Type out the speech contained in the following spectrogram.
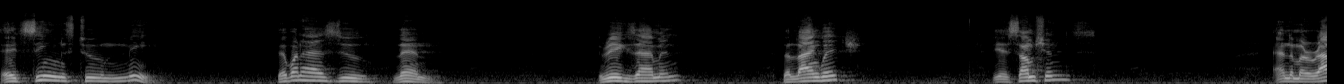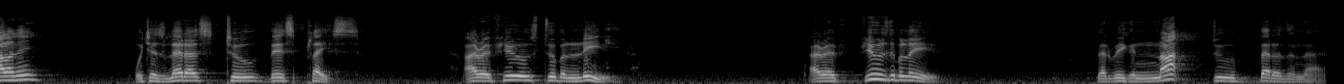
It seems to me that one has to then re-examine the language, the assumptions, and the morality which has led us to this place. I refuse to believe, I refuse to believe that we cannot do better than that,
